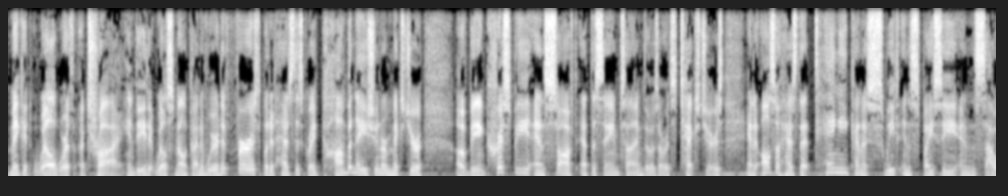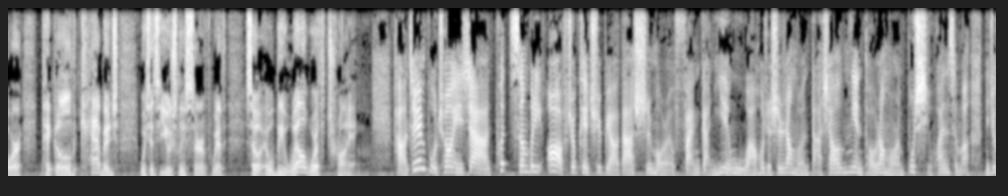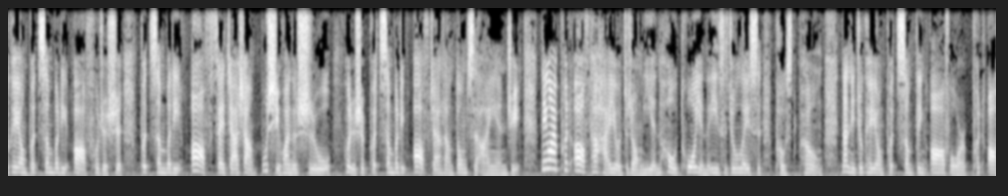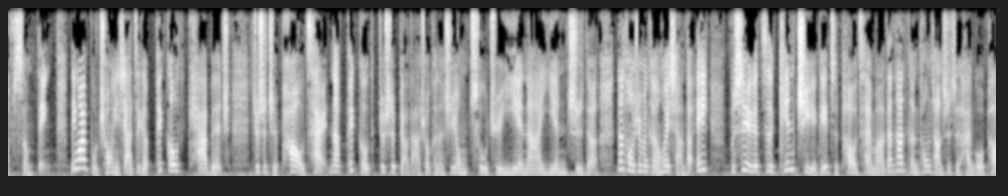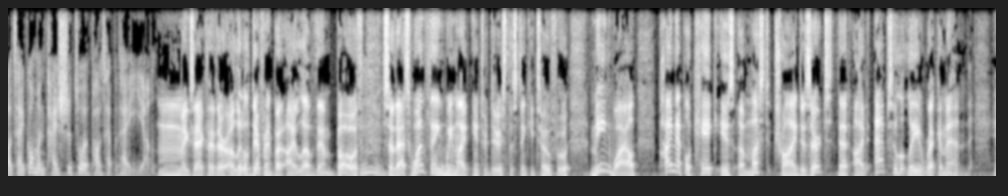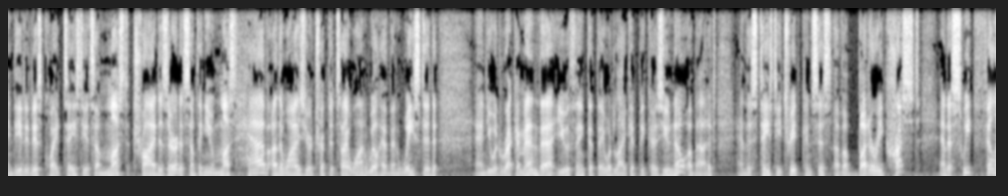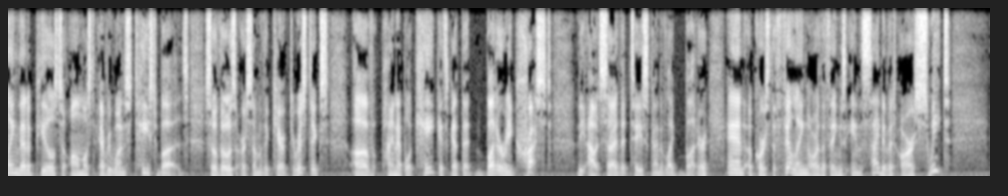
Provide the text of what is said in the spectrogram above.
make it well worth a try. Indeed, it will smell kind of weird at first, but it has this great combination or mixture of being crispy and soft at the same time. Those are its textures. And it also has that tangy, kind of sweet and spicy and sour pickled cabbage, which it's usually served with. So it will be well worth trying. 好，这边补充一下，put somebody off 就可以去表达使某人反感、厌恶啊，或者是让某人打消念头，让某人不喜欢什么，你就可以用 put somebody off，或者是 put somebody off 再加上不喜欢的事物，或者是 put somebody off 加上动词 ing。另外，put off 它还有这种延后、拖延的意思，就类似 postpone，那你就可以用 put something off or put off something。另外补充一下，这个 pickled cabbage 就是指泡菜，那 pickled 就是表达说可能是用醋去腌啊腌制的。那同学们可能会想到，哎，不是有一个字 kimchi 也可以指泡菜吗？但它可能通常是指韩国泡菜，跟我们台式做的泡菜不太一样。Mm, exactly. They're a little different, but I love them both. Mm. So that's one thing we might introduce the stinky tofu. Meanwhile, pineapple cake is a must try dessert that I'd absolutely recommend. Indeed, it is quite tasty. It's a must try dessert. It's something you must have, otherwise, your trip to Taiwan will have been wasted and you would recommend that. You think that they would like it because you know about it. And this tasty treat consists of a buttery crust and a sweet filling that appeals to almost everyone's taste buds. So, those are some of the characteristics of pineapple cake. It's got that buttery crust, the outside that tastes kind of like butter. And of course, the filling or the things inside of it are sweet.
